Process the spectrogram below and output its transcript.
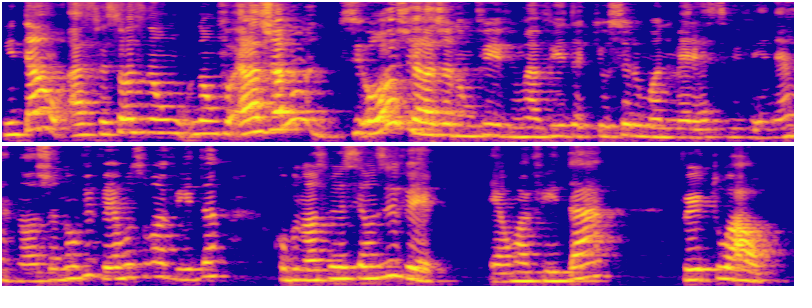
Então, as pessoas não, não elas já não, hoje elas já não vivem uma vida que o ser humano merece viver, né? Nós já não vivemos uma vida como nós merecemos viver. É uma vida virtual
